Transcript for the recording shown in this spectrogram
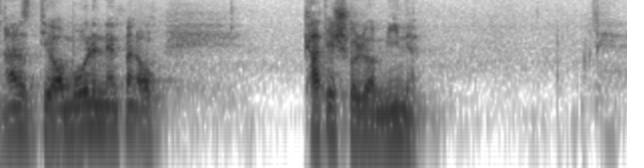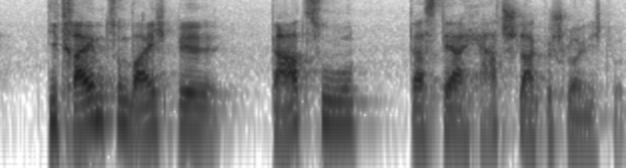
Also die Hormone nennt man auch Katecholamine. Die treiben zum Beispiel dazu, dass der Herzschlag beschleunigt wird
